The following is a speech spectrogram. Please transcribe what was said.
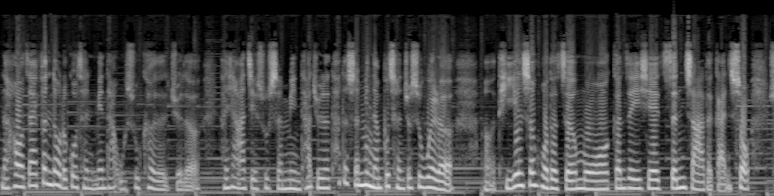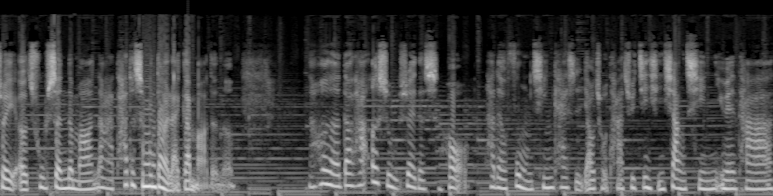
然后在奋斗的过程里面，他无数刻的觉得很想要结束生命。他觉得他的生命难不成就是为了呃体验生活的折磨跟这一些挣扎的感受，所以而出生的吗？那他的生命到底来干嘛的呢？然后呢，到他二十五岁的时候，他的父母亲开始要求他去进行相亲，因为他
